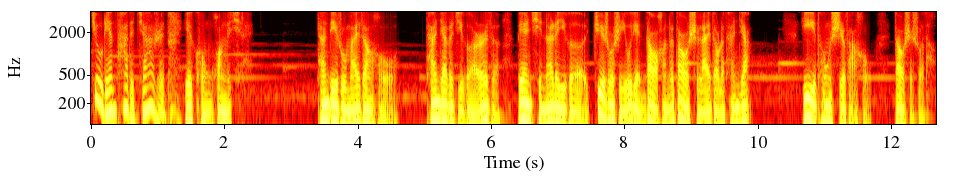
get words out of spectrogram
就连他的家人也恐慌了起来。谭地主埋葬后。谭家的几个儿子便请来了一个据说是有点道行的道士，来到了谭家。一通施法后，道士说道：“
